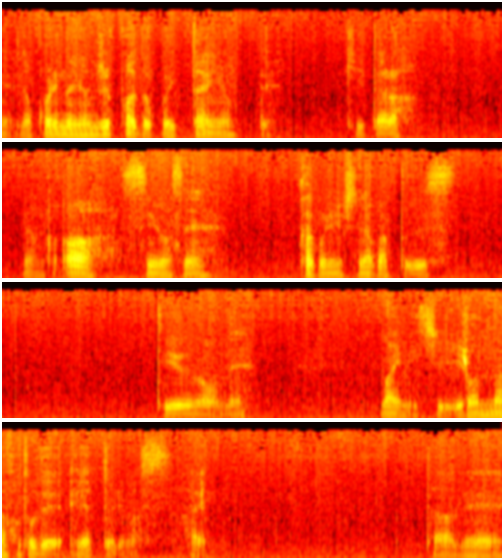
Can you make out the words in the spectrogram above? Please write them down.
ね、残りの40%どこ行ったんよって聞いたら、なんか、ああ、すいません。確認しなかったです。っていうのをね、毎日いろんなことでやっております。はい。ただね、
